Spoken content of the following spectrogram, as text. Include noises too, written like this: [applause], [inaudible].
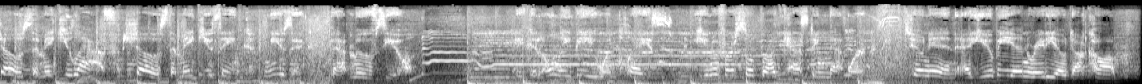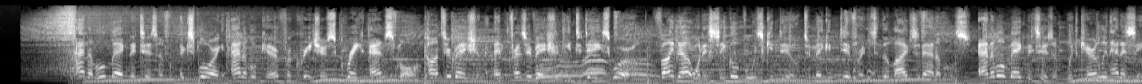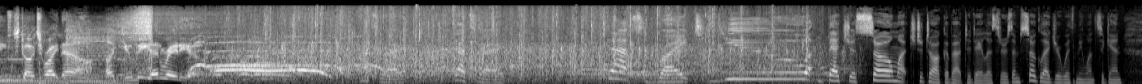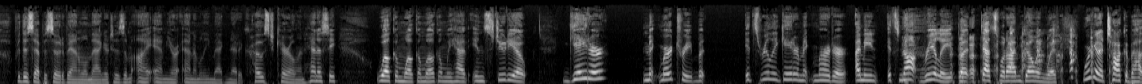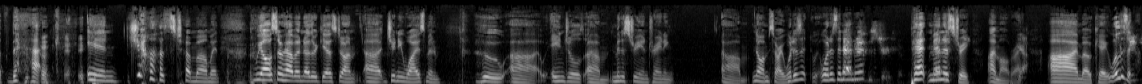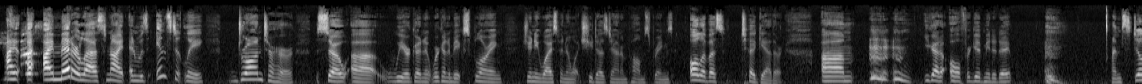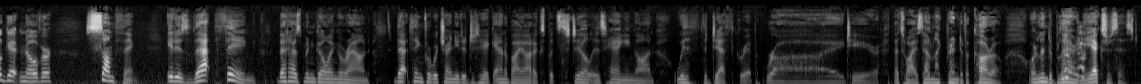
Shows that make you laugh. Shows that make you think. Music that moves you. It could only be one place. Universal Broadcasting Network. Tune in at ubnradio.com. Animal Magnetism, exploring animal care for creatures great and small, conservation and preservation in today's world. Find out what a single voice can do to make a difference in the lives of animals. Animal Magnetism with Carolyn Hennessy starts right now on UBN Radio. That's right. That's right. That's right. You betcha so much to talk about today, listeners. I'm so glad you're with me once again for this episode of Animal Magnetism. I am your animally magnetic host, Carolyn Hennessy. Welcome, welcome, welcome. We have in studio Gator McMurtry, but it's really Gator McMurder. I mean, it's not really, but that's what I'm going with. We're going to talk about that [laughs] in just a moment. We also have another guest on, uh, Ginny Wiseman, who uh, Angels um, Ministry and Training. Um, no, I'm sorry. What is it? What is it, Pet Andrea? Ministry. Pet Ministry. I'm all right. I'm okay. Well, listen, I, I, I met her last night and was instantly drawn to her. So uh, we are gonna we're gonna be exploring Ginny Weissman and what she does down in Palm Springs. All of us together. Um, [clears throat] you got to all forgive me today. [clears throat] I'm still getting over something. It is that thing that has been going around. That thing for which I needed to take antibiotics, but still is hanging on with the death grip right here. That's why I sound like Brenda Vaccaro or Linda Blair in The [laughs] Exorcist.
